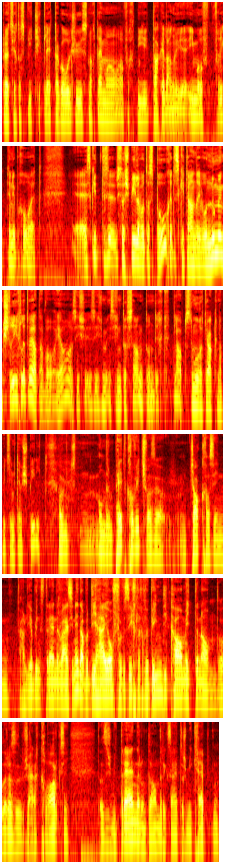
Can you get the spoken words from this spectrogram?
plötzlich das Bicicletta-Goal schießt, nachdem er einfach die tagelang immer auf Fritten bekommen hat. Es gibt so Spieler, die das brauchen, es gibt andere, die nur gestreichelt werden, aber ja, es ist, es ist, es ist interessant und ich glaube, dass der Murat Jakin ein bisschen mit dem spielt. Aber unter dem Petkovic, was ja Chaka sein ja, Lieblingstrainer, weiß ich nicht, aber die haben offensichtlich eine Verbindung miteinander, oder? Also es war eigentlich klar gewesen, das ist mein Trainer und der andere gesagt, das ist mein Captain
